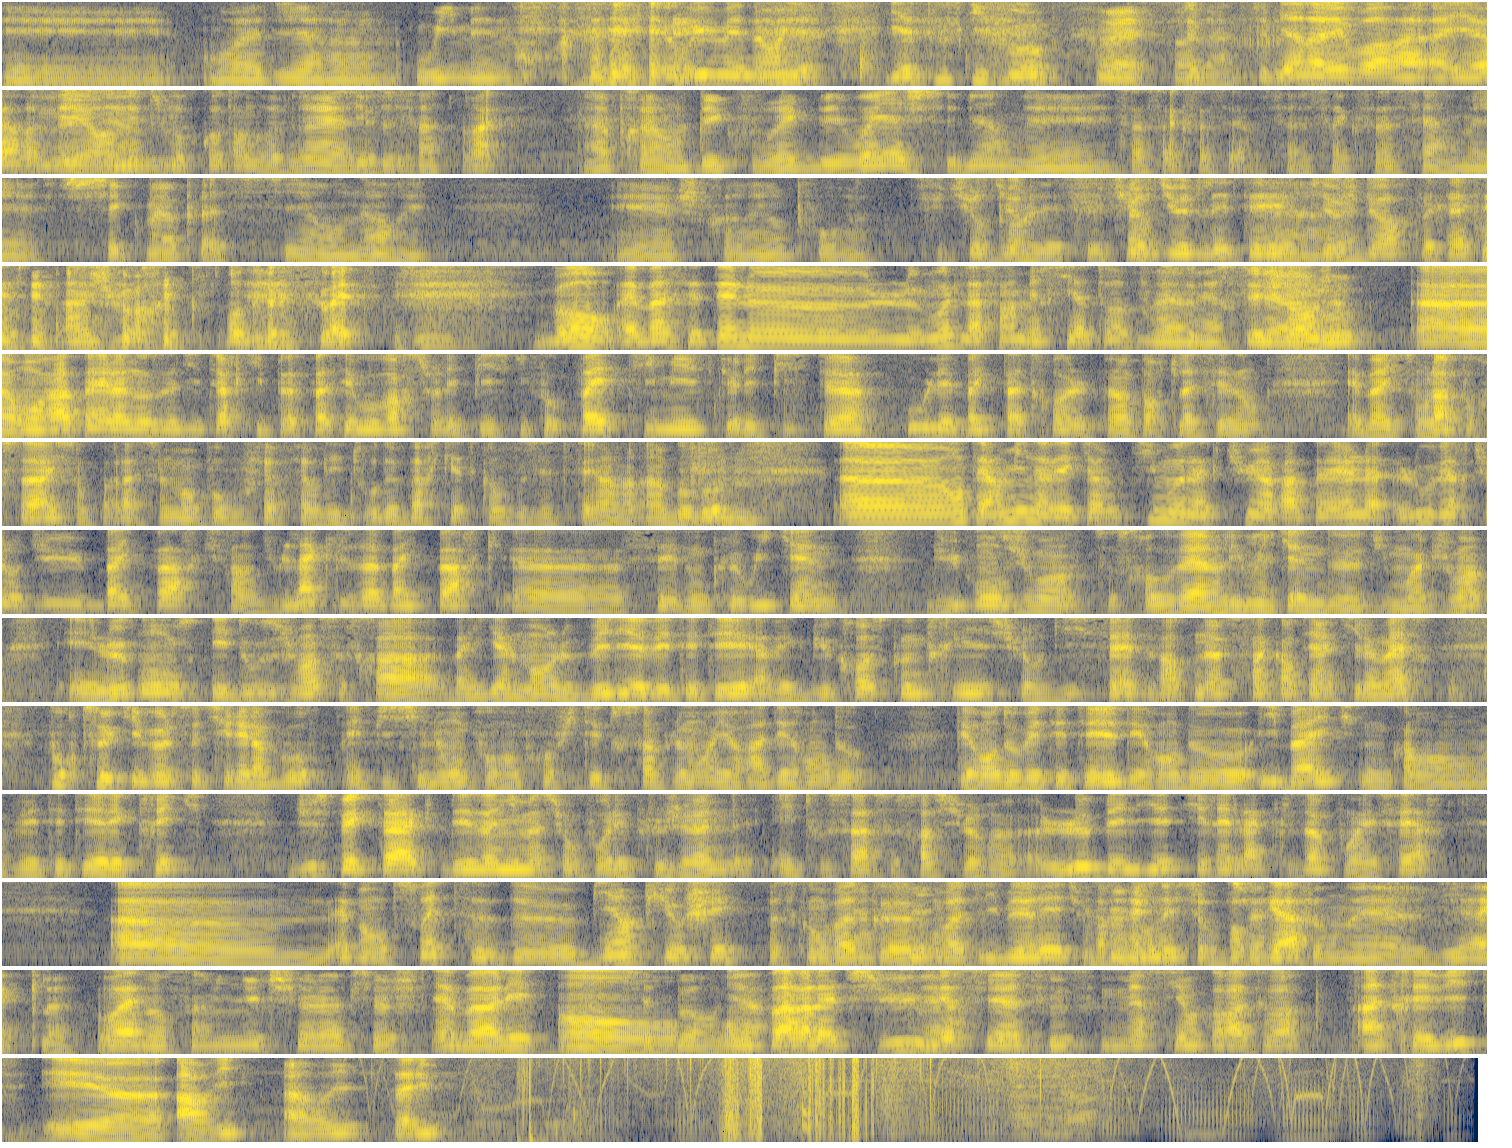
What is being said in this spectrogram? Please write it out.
Et on va dire euh, oui, mais non. oui, mais non, il y a- il y, a tout ce qu'il faut. Ouais, C'est voilà, bien d'aller voir ailleurs, mais on est toujours content de revenir Ouais, ici aussi. ça. Ouais, Après, on le découvre avec des voyages, c'est bien, mais c'est à ça que ça sert. c'est à ça que ça sert. Mais je sais que ma place ici est en or et, et je ferai rien pour. euh, Futur dieu, futur dieu de l'été, pioche d'or peut-être, un jour, on te le souhaite. Bon, et ben c'était le, le mot de la fin. Merci à toi pour Ouais, ce merci petit à échange. vous. Euh, on rappelle à nos auditeurs qui peuvent passer vous voir sur les pistes qu'il faut pas être timide, que les pisteurs ou les bike patrol, peu importe la saison, eh ben ils sont là pour ça. Ils sont pas là seulement pour vous faire faire des tours de barquette quand vous êtes fait un, un bobo. Euh, on termine avec un petit mot d'actu, un rappel. L'ouverture du bike park, enfin du Lac Lusa Bike Park, euh, c'est donc le week-end du 11 juin. Ce sera ouvert les week-ends de- du mois de juin. Et le 11 et 12 juin, ce sera bah, également le Bélier VTT avec du cross-country sur 17, 29, 51 km pour ceux qui veulent se tirer la bourre. Et puis sinon, pour en profiter tout simplement, il y aura des randos, des randos VTT, des randos e-bike, donc en VTT électrique, du spectacle, des animations pour les plus jeunes, et tout ça, ce sera sur euh, lebélier-laclusa.fr. Euh, eh ben on te souhaite de bien piocher parce qu'on va, te, Merci. on va te libérer et tu vas retourner sur Je vais retourner euh, direct là. Ouais. Dans 5 minutes, je suis à la pioche. Eh ben allez, on, on part là-dessus. Merci à tous. Merci encore à toi. À très vite et euh, Harvey, Harvey. salut.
